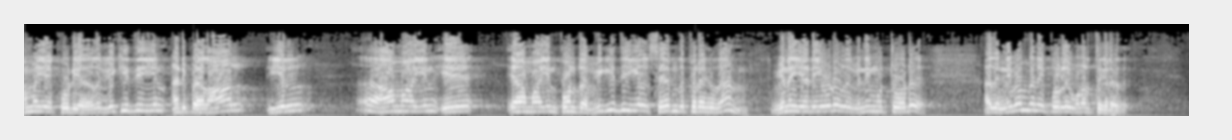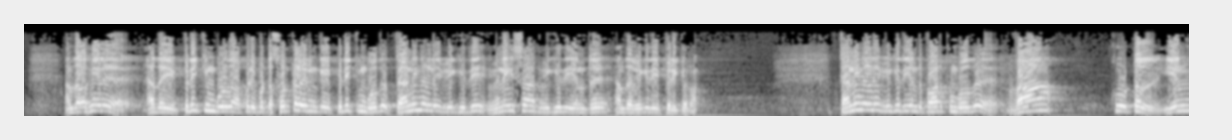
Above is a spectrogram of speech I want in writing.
அமையக்கூடியது. அதாவது விகுதியின் அடிப்படை ஆல் இல் ஆமாயின் ஏ யாமாயின் போன்ற விகுதியில் சேர்ந்த பிறகுதான் வினை அடியோடு அல்லது வினைமுற்றோடு அது நிபந்தனை பொருளை உணர்த்துகிறது. அந்த வகையில் அதை பிரிக்கும் போது அப்படிப்பட்ட சொற்களை இங்கே பிரிக்கும் போது தனிநிலை விகுதி வினைசார் விகுதி என்று அந்த விகுதியை பிரிக்கிறோம். தனிநிலை விகுதி என்று பார்க்கும்போது வா கூட்டல் என்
